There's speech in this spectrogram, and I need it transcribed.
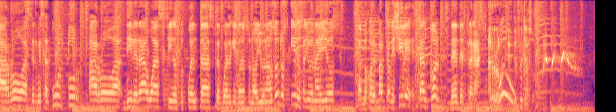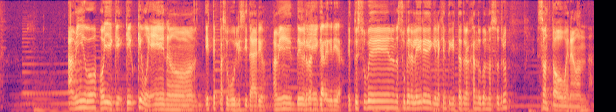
arroba cerveza culture, arroba dealer aguas, sigan sus cuentas, recuerden que con eso nos ayudan a nosotros y nos ayudan a ellos. Las mejores marcas de Chile están con Desde el Fracaso. Arroba ¡Uh! desde el fracaso. Amigo, oye, qué, qué, qué bueno este espacio publicitario. A mí, de verdad, Sí, qué alegría. estoy súper súper alegre de que la gente que está trabajando con nosotros son todos buena onda.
